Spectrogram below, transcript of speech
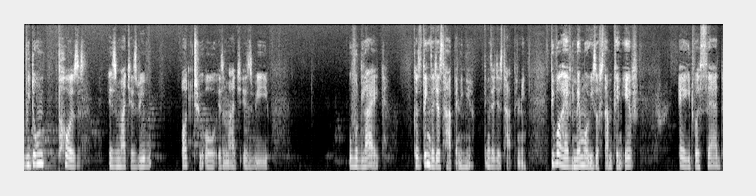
We don't pause as much as we ought to or as much as we would like because things are just happening here. Things are just happening. People have memories of something. If a it was sad.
